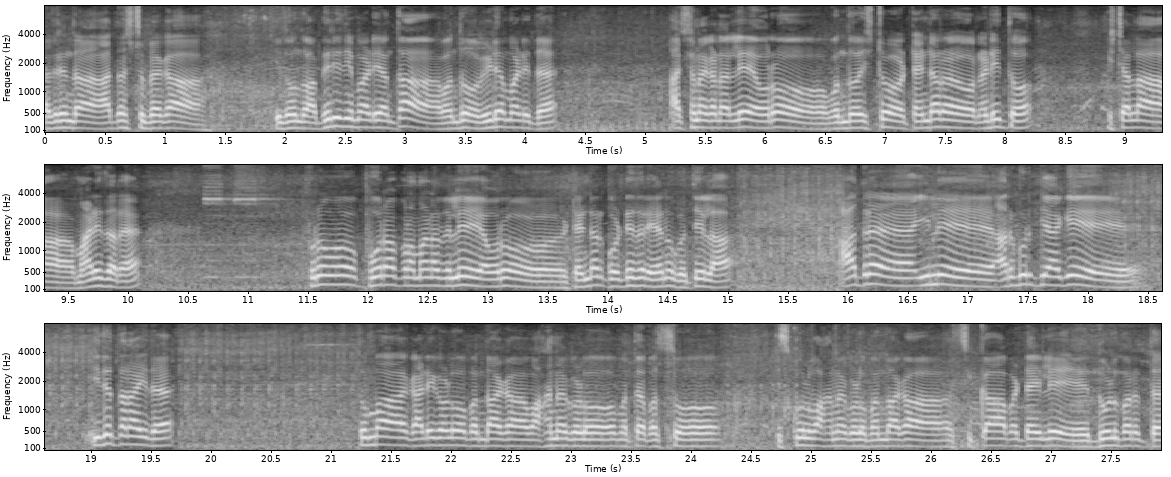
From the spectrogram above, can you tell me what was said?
ಅದರಿಂದ ಆದಷ್ಟು ಬೇಗ ಇದೊಂದು ಅಭಿವೃದ್ಧಿ ಮಾಡಿ ಅಂತ ಒಂದು ವಿಡಿಯೋ ಮಾಡಿದ್ದೆ. ಆ ಕ್ಷಣಗಳಲ್ಲಿ ಅವರು ಒಂದು ಇಷ್ಟು ಟೆಂಡರ್ ನಡೀತು. ಇಷ್ಟೆಲ್ಲ ಮಾಡಿದ್ದಾರೆ. ಪೂರ್ವ, ಪೂರ ಪ್ರಮಾಣದಲ್ಲಿ ಅವರು ಟೆಂಡರ್ ಕೊಟ್ಟಿದ್ದಾರೆ, ಏನೂ ಗೊತ್ತಿಲ್ಲ. ಆದರೆ ಇಲ್ಲಿ ಅರ್ಗುರ್ತಿಯಾಗಿ ಇದೇ ಥರ ಇದೆ. ತುಂಬ ಗಾಡಿಗಳು ಬಂದಾಗ ವಾಹನಗಳು ಮತ್ತು ಬಸ್ಸು ಸ್ಕೂಲ್ ವಾಹನಗಳು ಬಂದಾಗ ಸಿಕ್ಕಾಪಟ್ಟೆಯಲ್ಲಿ ಧೂಳು ಬರುತ್ತೆ.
